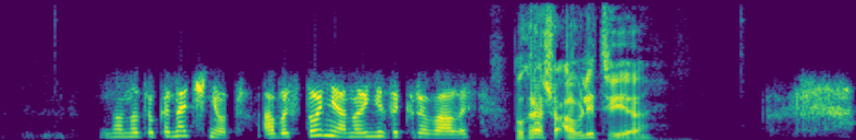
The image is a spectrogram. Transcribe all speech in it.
Но оно только начнет, а в Эстонии оно и не закрывалось. Ну хорошо, а в Литве?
